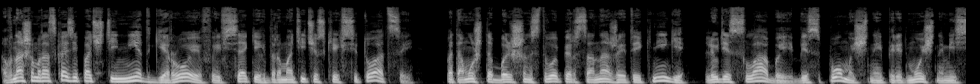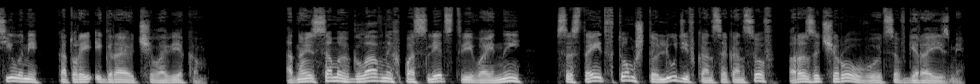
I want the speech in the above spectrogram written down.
В нашем рассказе почти нет героев и всяких драматических ситуаций, потому что большинство персонажей этой книги — люди слабые, беспомощные перед мощными силами, которые играют человеком. Одно из самых главных последствий войны состоит в том, что люди, в конце концов, разочаровываются в героизме.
